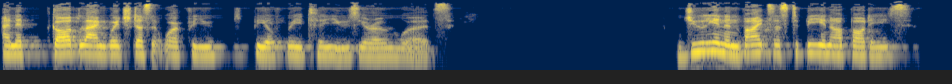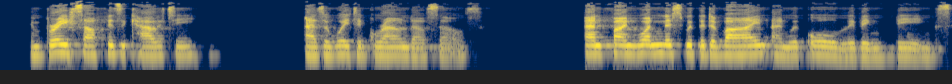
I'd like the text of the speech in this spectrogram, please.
And if God language doesn't work for you, feel free to use your own words. Julian invites us to be in our bodies, embrace our physicality as a way to ground ourselves and find oneness with the divine and with all living beings.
